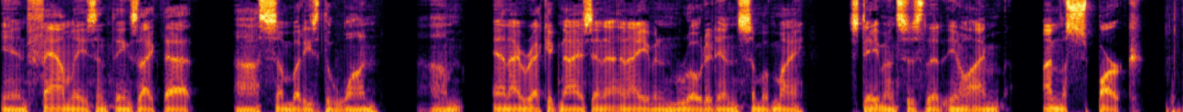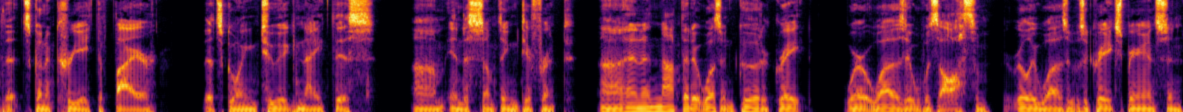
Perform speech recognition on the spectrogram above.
in families and things like that, uh, somebody's the one. Um, and I recognized, and, and I even wrote it in some of my statements, is that you know I'm I'm the spark that's going to create the fire that's going to ignite this um, into something different. Uh, and, not that it wasn't good or great where it was, it was awesome. It really was. It was a great experience and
